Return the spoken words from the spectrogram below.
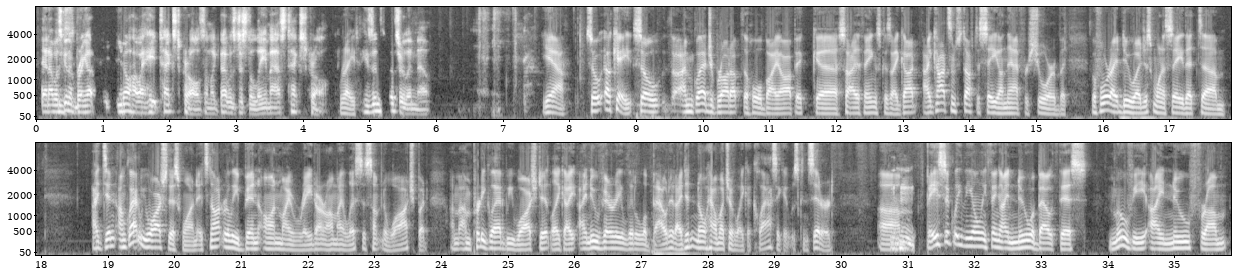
and I was going to bring up, you know how I hate text crawls. I'm like, that was just a lame ass text crawl. Right. He's in Switzerland now. Yeah. So okay, so I'm glad you brought up the whole biopic uh, side of things because I got I got some stuff to say on that for sure. But before I do, I just want to say that um, I didn't. I'm glad we watched this one. It's not really been on my radar on my list as something to watch, but I'm I'm pretty glad we watched it. Like I I knew very little about it. I didn't know how much of like a classic it was considered. Um, Basically, the only thing I knew about this movie I knew from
